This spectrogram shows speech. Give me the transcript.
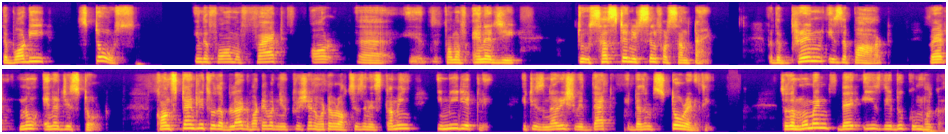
the body stores in the form of fat or uh, form of energy to sustain itself for some time. But the brain is the part where no energy is stored. Constantly through the blood, whatever nutrition, whatever oxygen is coming, immediately it is nourished with that, it doesn't store anything. So the moment there is the do kumbhaka,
